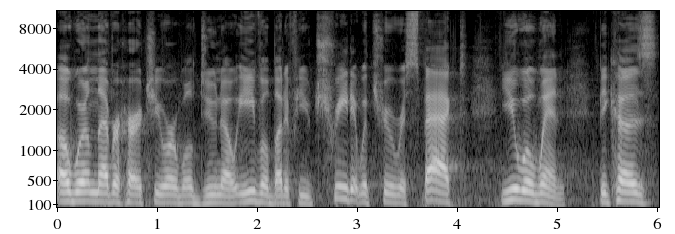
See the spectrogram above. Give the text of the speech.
oh, we'll never hurt you or we'll do no evil, but if you treat it with true respect, you will win. Because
